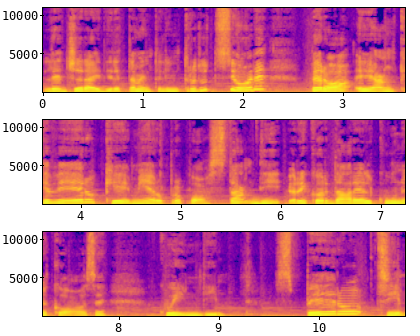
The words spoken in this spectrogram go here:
leggerei direttamente l'introduzione però è anche vero che mi ero proposta di ricordare alcune cose quindi Spero, sì,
